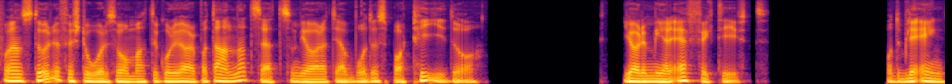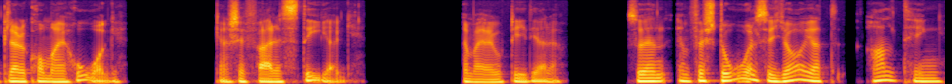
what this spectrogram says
får jag en större förståelse om att det går att göra på ett annat sätt som gör att jag både spar tid och gör det mer effektivt. Och det blir enklare att komma ihåg. Kanske färre steg än vad jag gjort tidigare. Så en, en förståelse gör ju att allting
